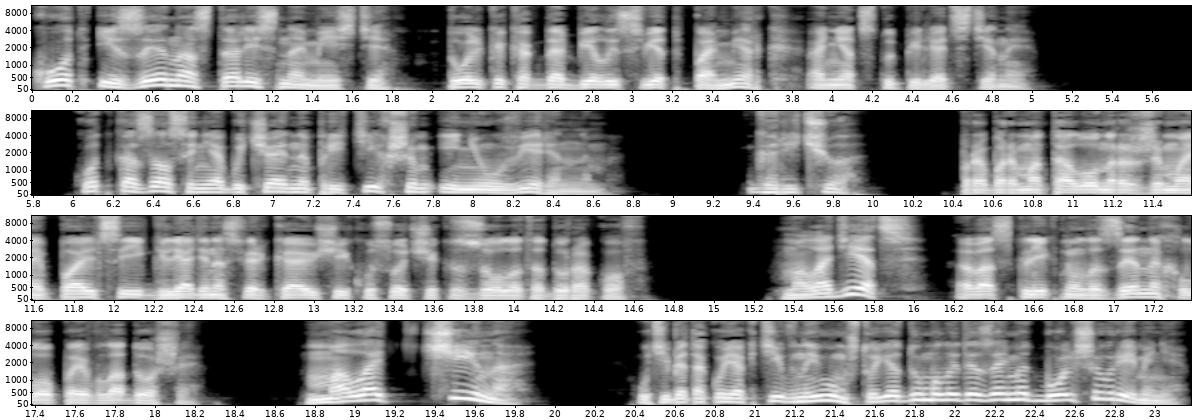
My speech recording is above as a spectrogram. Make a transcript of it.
Кот и Зена остались на месте, только когда белый свет померк, они отступили от стены. Кот казался необычайно притихшим и неуверенным, «Горячо», — пробормотал он, разжимая пальцы и глядя на сверкающий кусочек золота дураков. «Молодец!» — воскликнула Зена, хлопая в ладоши. «Молодчина! У тебя такой активный ум, что я думал, это займет больше времени.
